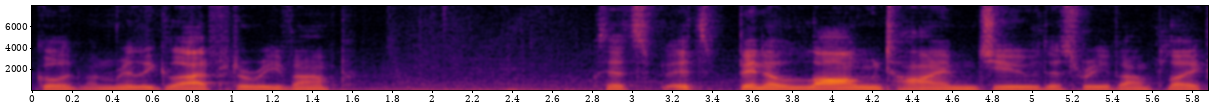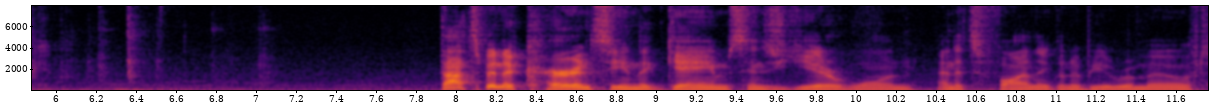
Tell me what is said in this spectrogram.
good. I'm really glad for the revamp. Cause it's it's been a long time due this revamp. Like that's been a currency in the game since year one, and it's finally going to be removed.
